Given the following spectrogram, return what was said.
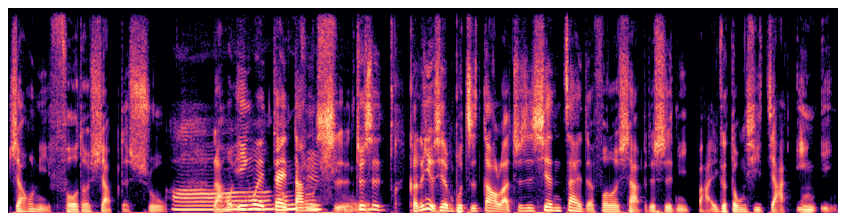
教你 Photoshop 的书。哦然后，因为在当时就是可能有些人不知道啦，就是现在的 Photoshop 就是你把一个东西加阴影，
